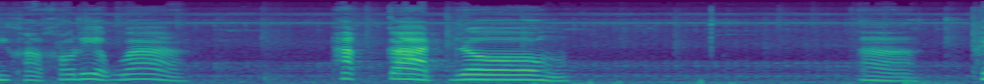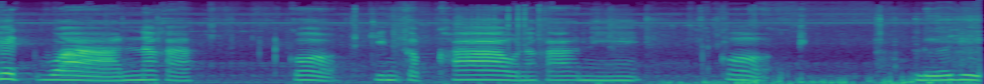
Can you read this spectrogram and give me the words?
นี่ค่ะเขาเรียกว่าผักกาดดอง เผ็ดหวานนะคะ ก็กินกับข้าวนะคะ อันนี้ก็เหลืออยู่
